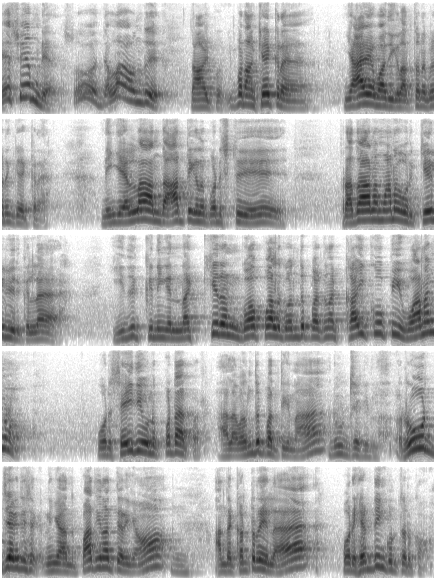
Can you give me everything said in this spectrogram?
பேசவே முடியாது. ஸோ இதெல்லாம் வந்து நான் இப்போ இப்போ நான் கேட்குறேன். நியாயவாதிகள் அத்தனை பேரும் கேட்குறேன். நீங்கள் எல்லாம் அந்த ஆர்டிகளை படிச்சுட்டு பிரதானமான ஒரு கேள்வி இருக்குல்ல? இதுக்கு நீங்கள் நக்கீரன் கோபாலுக்கு வந்து பார்த்தீங்கன்னா கைகூப்பி வணங்கணும். ஒரு செய்தி ஒன்று போட்டா இருப்பார் அதில் வந்து பார்த்தீங்கன்னா ரூட் ஜெகதீஷ். ரூட் ஜெகதீஷ். நீங்கள் அந்த பார்த்தீங்கன்னா தெரியும். அந்த கட்டுரையில் ஒரு ஹெட்டிங் கொடுத்துருக்கோம்.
